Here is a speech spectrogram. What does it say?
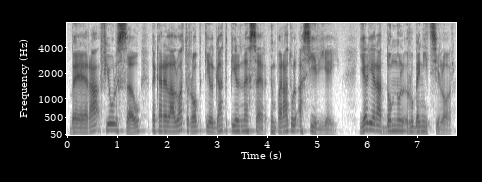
Beera, fiul său, pe care l-a luat rob Tilgat Pilneser, împăratul Asiriei, el era domnul rubeniților.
